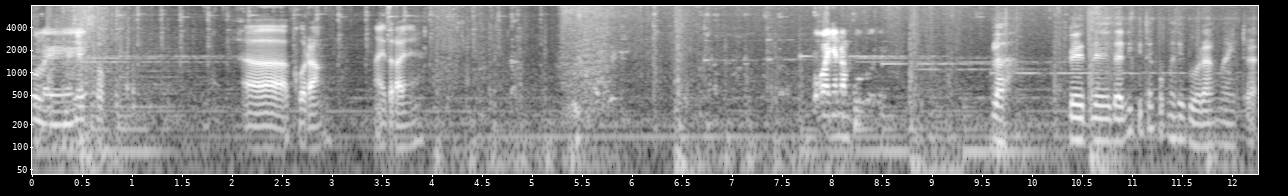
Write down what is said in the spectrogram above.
Boleh. besok Eh, kurang nitranya. Pokoknya 60. lah dari, tadi kita kok masih kurang nitra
